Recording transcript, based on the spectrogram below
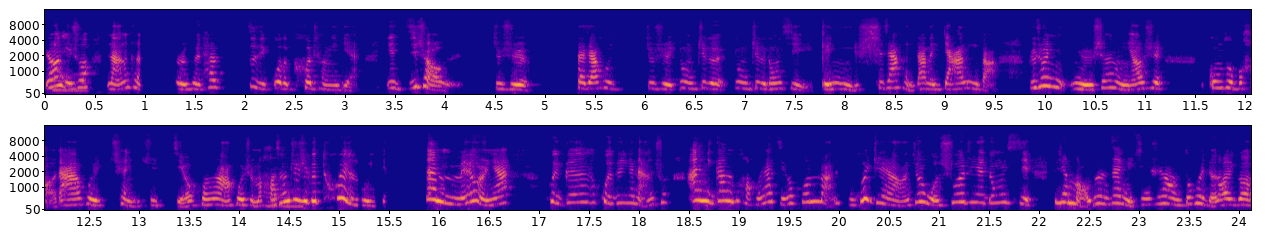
然后你说男的可能四十岁他自己过得磕碜一点，也极少就是大家会。就是用这个用这个东西给你施加很大的压力吧。比如说女生，你要是工作不好，大家会劝你去结婚啊，或者什么，好像这是个退路一样。但没有人家会跟会跟一个男的说，哎，你干的不好，回家结个婚吧，不会这样。就是我说的这些东西，这些矛盾在女性身上都会得到一个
